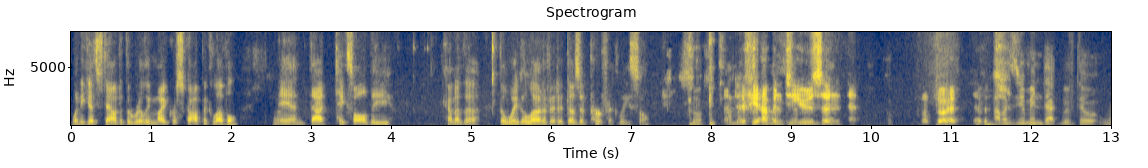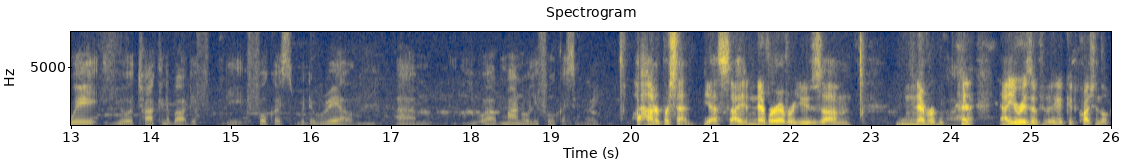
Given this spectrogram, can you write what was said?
when he gets down to the really microscopic level, mm-hmm. and that takes all the kind of the the wiggle out of it. It does it perfectly. So, so and if you happen to use an Oh, go ahead, Evans. I'm assuming that with the way you're talking about the, the focus with the rail, um, you are manually focusing, right? A hundred percent. Yes, I never ever use. Um, never. now you raise a, a, good question though.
